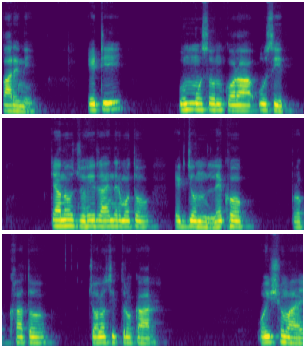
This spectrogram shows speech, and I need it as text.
পারেনি। এটি উন্মোচন করা উচিত। কেন জহির রায়নের মতো একজন লেখক, প্রখ্যাত চলচ্চিত্রকার ওই সময়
